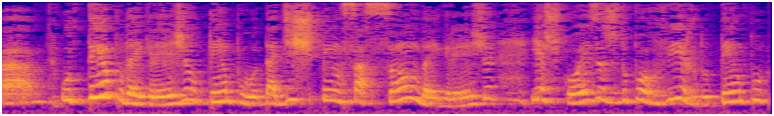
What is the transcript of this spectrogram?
uh, o tempo da igreja, o tempo da dispensação da igreja e as coisas do porvir, do tempo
